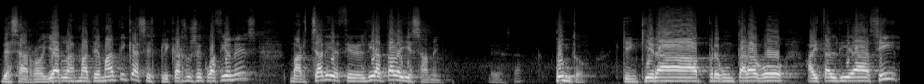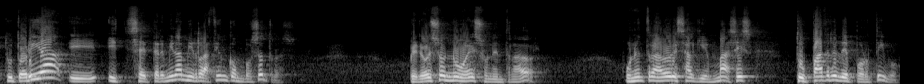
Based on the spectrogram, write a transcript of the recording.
desarrollar las matemáticas, explicar sus ecuaciones, marchar y decir el día tal hay examen. Punto. Quien quiera preguntar algo, hay tal día así, tutoría y, y se termina mi relación con vosotros. Pero eso no es un entrenador. Un entrenador es alguien más, es tu padre deportivo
